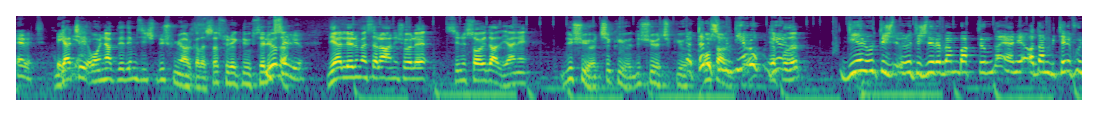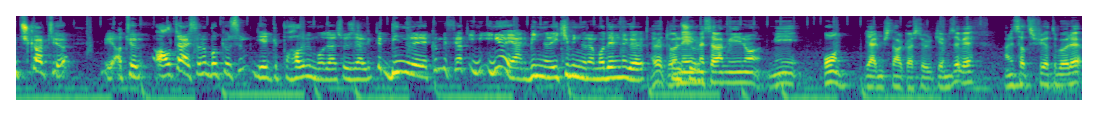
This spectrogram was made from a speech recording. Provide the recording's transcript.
Evet. belli Gerçi yani. oynak dediğimiz hiç düşmüyor arkadaşlar. Sürekli yükseliyor, Yükseliyor. da. Diğerleri mesela hani şöyle sinüsoidal yani düşüyor, çıkıyor, düşüyor, çıkıyor. Ya tabii O şimdi diğer, şey. diğer, hep diğer üretici, üreticilere ben baktığımda yani adam bir telefon çıkartıyor. E, Atıyorum 6 ay sonra bakıyorsun diyelim ki pahalı bir model özellikle 1000 liraya yakın bir fiyat in- iniyor yani 1000 lira 2000 lira modeline göre. Evet örneğin mesela Mi, Mi 10 gelmişti arkadaşlar ülkemize ve hani satış fiyatı böyle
